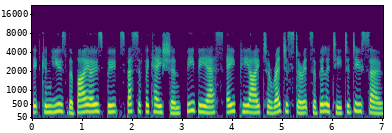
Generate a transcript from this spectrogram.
it can use the BIOS boot specification BBS API to register its ability to do so.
